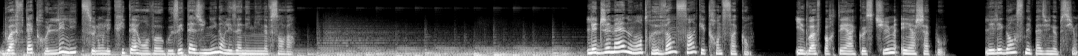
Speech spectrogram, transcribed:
doivent être l'élite selon les critères en vogue aux États-Unis dans les années 1920. Les J-men ont entre 25 et 35 ans. Ils doivent porter un costume et un chapeau. L'élégance n'est pas une option.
